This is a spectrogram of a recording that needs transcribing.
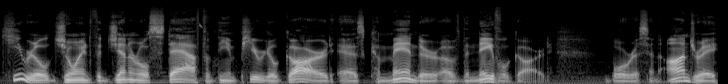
Kirill joined the General Staff of the Imperial Guard as commander of the Naval Guard. Boris and Andrei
